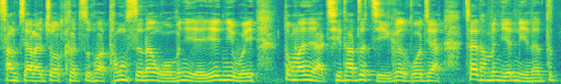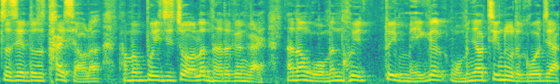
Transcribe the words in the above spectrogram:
商家来做客制化，同时呢，我们也愿意为东南亚其他这几个国家，在他们眼里呢，这些都是太小了，他们不会去做任何的更改，当然我们会对每一个我们要进入的国家。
